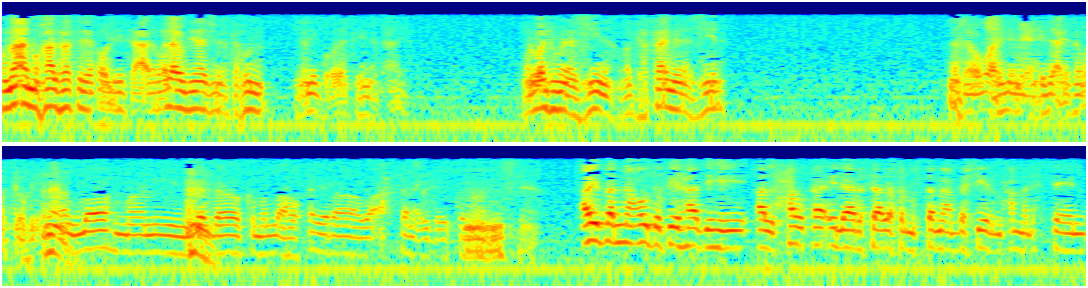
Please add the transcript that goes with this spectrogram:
ومع المخالفة لقوله تعالى ولا يبدين زينتهن يعني بقولتهن الآية. والوجه من الزينة والكفان من الزينة. نسأل الله جميعا الهداية والتوفيق. نعم. اللهم آمين. جزاكم الله خيرا وأحسن إليكم. أيضا نعود في هذه الحلقة إلى رسالة المستمع بشير محمد حسين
